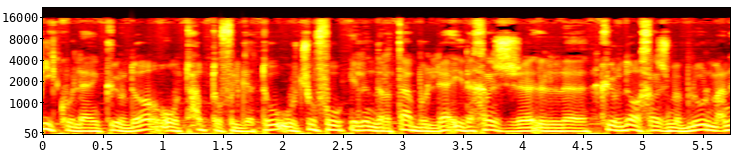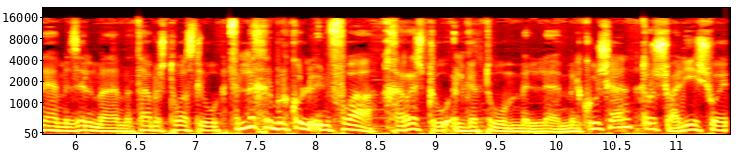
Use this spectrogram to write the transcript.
pique ولا un cure-dent وتحطوا في الجاتو وتشوفوا إلى نرتاب ولا إذا خرج ال cure-dent خرج مبلول معناها مازال ما طابش تواصلوا. في الآخر بالكل une fois خرجتوا الجاتو من ال- من الكوشة ترشوا عليه شوية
